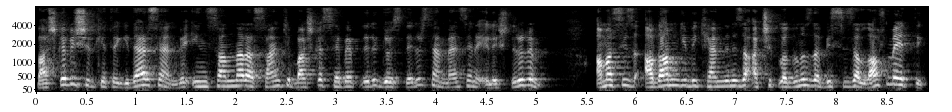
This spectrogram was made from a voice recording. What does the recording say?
Başka bir şirkete gidersen ve insanlara sanki başka sebepleri gösterirsen ben seni eleştiririm. Ama siz adam gibi kendinizi açıkladınız da biz size laf mı ettik?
